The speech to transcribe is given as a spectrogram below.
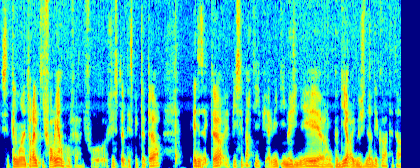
C'est tellement naturel qu'il faut rien pour le faire. Il faut juste des spectateurs et des acteurs, et puis c'est parti. Puis à la limite, euh, on peut dire, imaginer un décor, etc.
